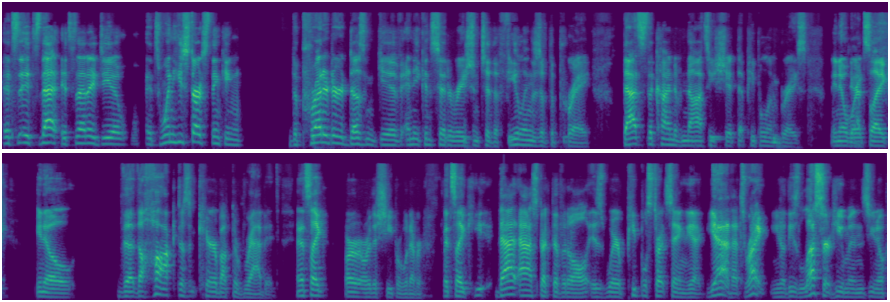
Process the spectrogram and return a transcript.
it's it's that it's that idea it's when he starts thinking the predator doesn't give any consideration to the feelings of the prey that's the kind of nazi shit that people embrace you know where Yeah. it's like you know the the hawk doesn't care about the rabbit and it's like or or the sheep or whatever. It's like that aspect of it all is where people start saying yeah yeah that's right. You know these lesser humans you know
